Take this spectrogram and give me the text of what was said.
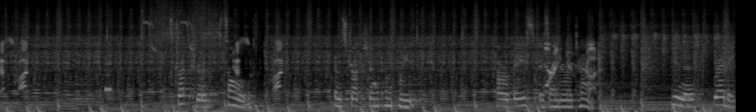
Yes, Roger. Structure Yes, sold. sir. Roger. Construction complete. Our base is Reporting. under attack. Unit ready.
